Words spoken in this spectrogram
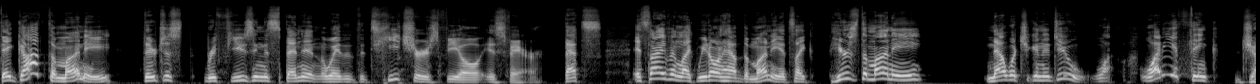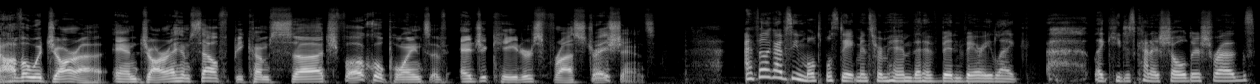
they got the money, they're just refusing to spend it in the way that the teachers feel is fair. That's it's not even like we don't have the money. It's like here's the money. Now what you're gonna do? Why, why do you think Java with Jara and Jara himself become such focal points of educators' frustrations? I feel like I've seen multiple statements from him that have been very like like he just kind of shoulder shrugs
